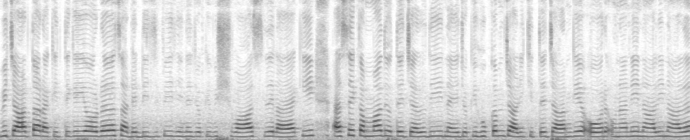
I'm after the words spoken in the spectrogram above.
ਵਿਚਾਰਧਾਰਾ ਕੀਤੀ ਗਈ ਔਰ ਸਾਡੇ ਡੀਜੀਪੀ ਜੀ ਨੇ ਜੋ ਕਿ ਵਿਸ਼ਵਾਸ ਦਿਲਾਇਆ ਕਿ ਐਸੇ ਕੰਮਾਂ ਦੇ ਉੱਤੇ ਜਲਦੀ ਨਏ ਜੋ ਕਿ ਹੁਕਮ ਜਾਰੀ ਕੀਤੇ ਜਾਣਗੇ ਔਰ ਉਹਨਾਂ ਨੇ ਨਾਲ ਹੀ ਨਾਲ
